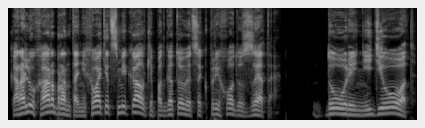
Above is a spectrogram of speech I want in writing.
Королю Харбранта не хватит смекалки подготовиться к приходу Зета. Дурень, идиот.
